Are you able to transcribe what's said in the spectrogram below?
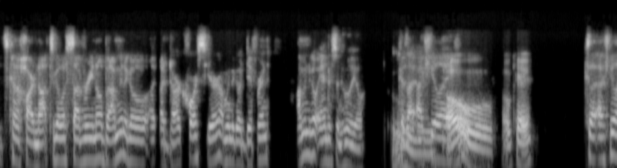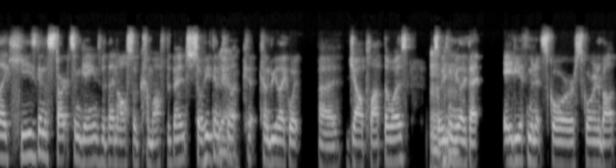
It's kind of hard not to go with Savarino, but I'm going to go a, a dark horse here. I'm going to go different. I'm going to go Anderson Julio because I, I, feel like oh okay because I feel like he's going to start some games, but then also come off the bench. So he's going to yeah. feel like, kind of be like what uh, João Plata was. So mm-hmm. he's going to be like that 80th minute score, scoring about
